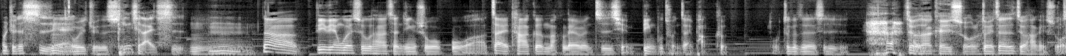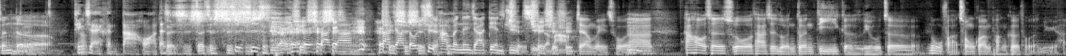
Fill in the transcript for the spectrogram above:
我觉得是哎，我也觉得是，听起来是，嗯。嗯。那 Vivienne Westwood 他曾经说过啊，在他跟 McLaren 之前，并不存在朋克。我这个真的是 只有他可以说了，对，真的是只有他可以说了，真的。听起来很大话，但是是是是事实确实 大家大家都去他们那家店聚集确实是这样，没错。那他号称说她是伦敦第一个留着怒发冲冠庞克头的女孩，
